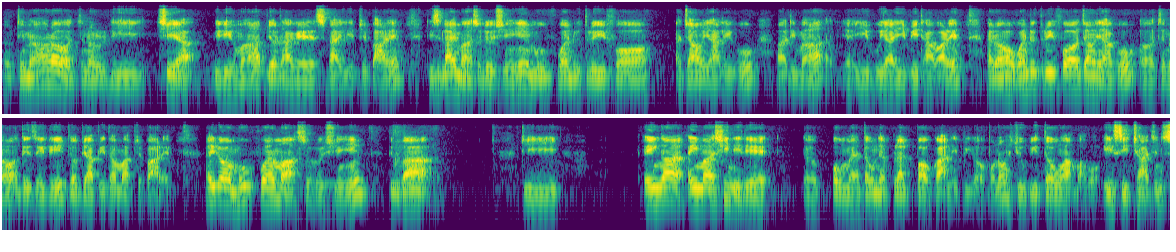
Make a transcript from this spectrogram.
ဟုတ်ဒီမှာတော့ကျွန်တော်တို့ဒီရှေ့ရဗီဒီယိုမှာပြောထားခဲ့တဲ့ slide လေးဖြစ်ပါတယ်ဒီ slide မှာဆိုလို့ရှိရင် move 1 2 3 4အကြောင်းအရာလေးကိုဒီမှာရေးပူရရေးပေးထားပါတယ်အဲ့တော့1 2 3 4အကြောင်းအရာကိုကျွန်တော်အသေးစိတ်လေးပြောပြပေးသွားမှာဖြစ်ပါတယ်အဲ့တော့ move 1မှာဆိုလို့ရှိရင်သူကဒီအိမ်ကအိမ်မှာရှိနေတဲ့ ပုံမှန်သုံးတဲ့ plug ပေါက်ကနေပြီးတော့ပေါ့နော် UV သုံးရမှာပေါ့ AC charging စ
